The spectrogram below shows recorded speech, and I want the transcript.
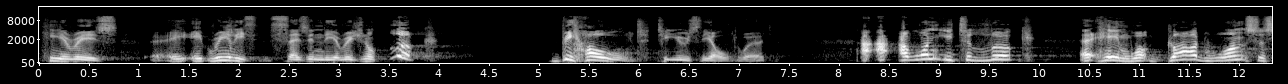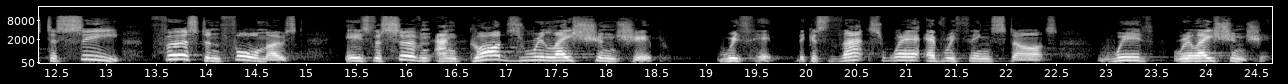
here is, it really says in the original, look, behold, to use the old word. I, I, I want you to look at him. What God wants us to see first and foremost is the servant and God's relationship with him. Because that's where everything starts with relationship.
